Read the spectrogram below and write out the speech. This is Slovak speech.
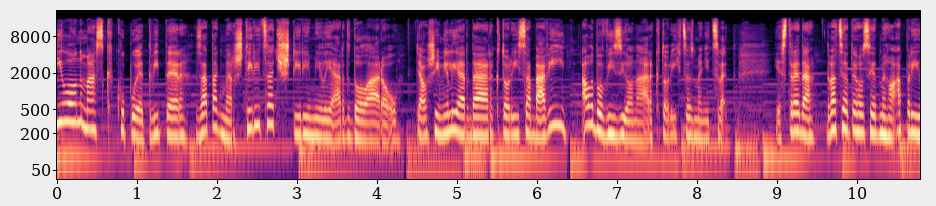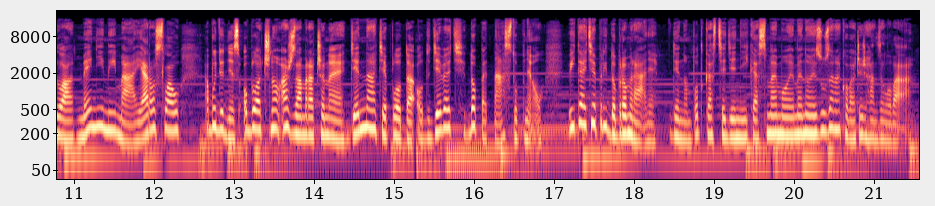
Elon Musk kupuje Twitter za takmer 44 miliard dolárov. Ďalší miliardár, ktorý sa baví, alebo vizionár, ktorý chce zmeniť svet. Je streda, 27. apríla, meniny má Jaroslav a bude dnes oblačno až zamračené, denná teplota od 9 do 15 stupňov. Vítajte pri Dobrom ráne. V dennom podcaste denníka Sme, moje meno je Zuzana Kovačiš-Hanzelová.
